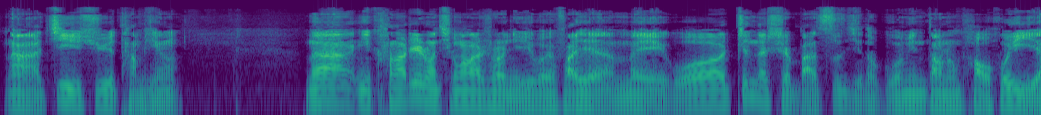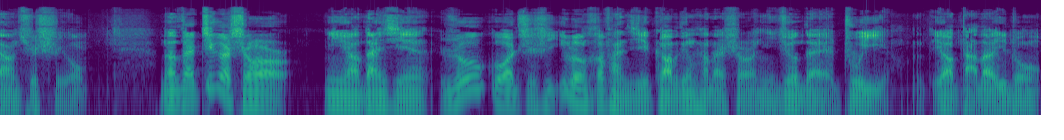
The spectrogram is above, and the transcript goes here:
那继续躺平。那你看到这种情况的时候，你就会发现，美国真的是把自己的国民当成炮灰一样去使用。那在这个时候，你要担心，如果只是一轮核反击搞不定他的时候，你就得注意，要达到一种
